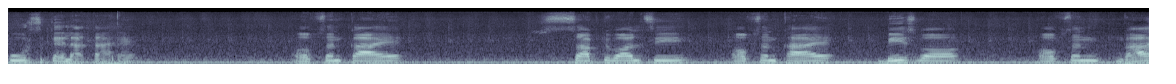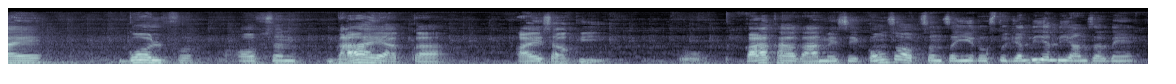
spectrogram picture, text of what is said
कोर्स कहलाता है। ऑप्शन का है सॉफ्टबॉल से, ऑप्शन खा है बेसबॉल, ऑप्शन घा है गोल्फ, ऑप्शन घा है आपका आइस हॉकी। तो का खा घा में से कौन सा ऑप्शन सही है दोस्तों? जल्दी जल्दी आंसर दें।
